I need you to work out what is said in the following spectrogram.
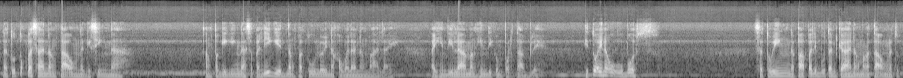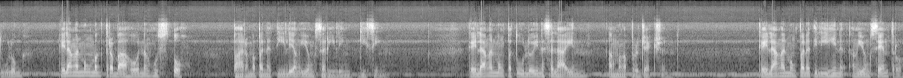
Natutuklasan ng taong nagising na ang pagiging nasa paligid ng patuloy na kawalan ng malay ay hindi lamang hindi komportable. Ito ay nauubos. Sa tuwing napapalibutan ka ng mga taong natutulog, kailangan mong magtrabaho ng husto para mapanatili ang iyong sariling gising. Kailangan mong patuloy na salain ang mga projection. Kailangan mong panatilihin ang iyong sentro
